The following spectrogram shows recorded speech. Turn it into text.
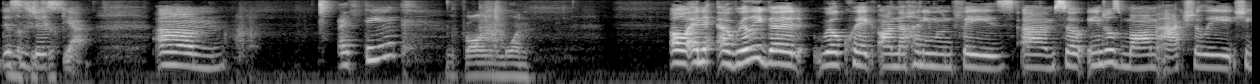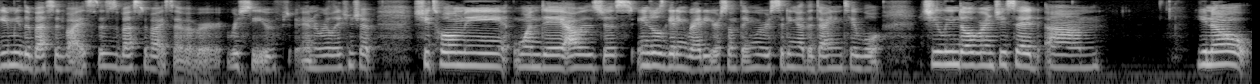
this is future. just yeah um i think Volume one. Oh, and a really good, real quick on the honeymoon phase. Um, so Angel's mom actually, she gave me the best advice. This is the best advice I've ever received in a relationship. She told me one day I was just Angel's getting ready or something. We were sitting at the dining table. She leaned over and she said, um, "You know,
